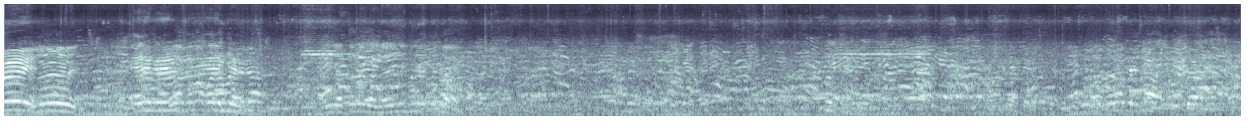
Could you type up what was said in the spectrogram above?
ए Thank you.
